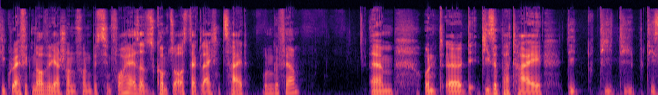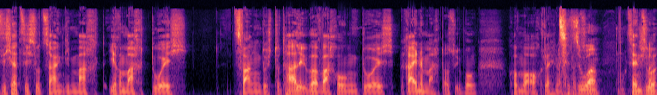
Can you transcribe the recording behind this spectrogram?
die Graphic Novel ja schon von ein bisschen vorher ist. Also es kommt so aus der gleichen Zeit ungefähr. Ähm, und äh, diese Partei, die, die, die, die sichert sich sozusagen die Macht, ihre Macht durch Zwang, durch totale Überwachung, durch reine Machtausübung. Kommen wir auch gleich noch Zensur. Dazu. Zensur.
